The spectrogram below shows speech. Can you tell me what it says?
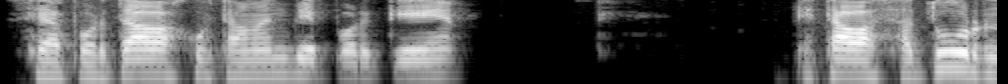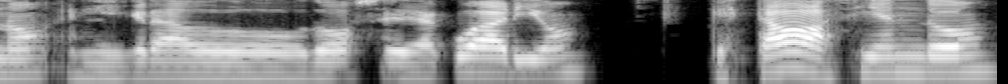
se aportaba justamente porque estaba Saturno en el grado 12 de Acuario, que estaba haciendo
